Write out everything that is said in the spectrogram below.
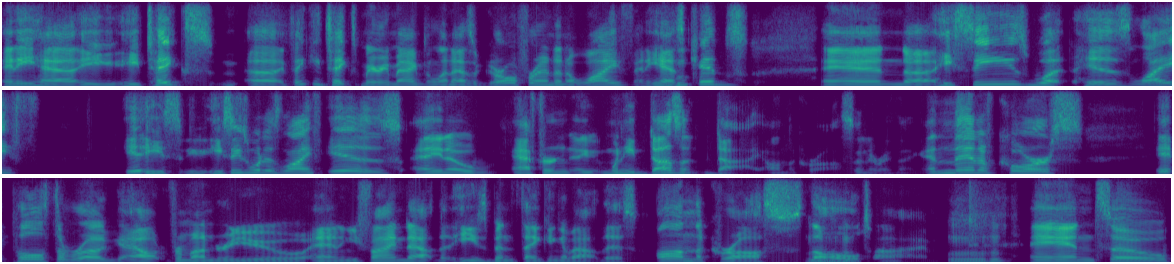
And he has he he takes uh, I think he takes Mary Magdalene as a girlfriend and a wife, and he has mm-hmm. kids, and uh, he sees what his life he's he sees what his life is uh, you know after uh, when he doesn't die on the cross and everything and then of course it pulls the rug out from under you and you find out that he's been thinking about this on the cross the mm-hmm. whole time mm-hmm. and so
